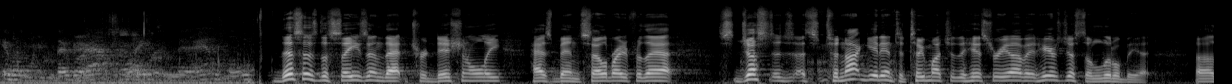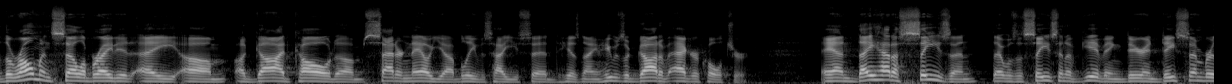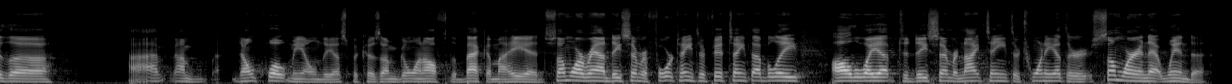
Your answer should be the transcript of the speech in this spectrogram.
it was, they were out the animals. This is the season that traditionally has been celebrated for that. Just as- as- to not get into too much of the history of it, here's just a little bit. Uh, the Romans celebrated a, um, a god called um, Saturnalia, I believe is how you said his name. He was a god of agriculture. And they had a season that was a season of giving during December the, I, I'm, don't quote me on this because I'm going off the back of my head. Somewhere around December 14th or 15th, I believe, all the way up to December 19th or 20th or somewhere in that window.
